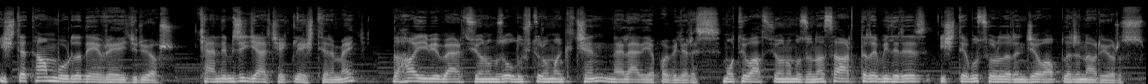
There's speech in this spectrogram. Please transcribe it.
işte tam burada devreye giriyor. Kendimizi gerçekleştirmek, daha iyi bir versiyonumuzu oluşturmak için neler yapabiliriz? Motivasyonumuzu nasıl arttırabiliriz? İşte bu soruların cevaplarını arıyoruz.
